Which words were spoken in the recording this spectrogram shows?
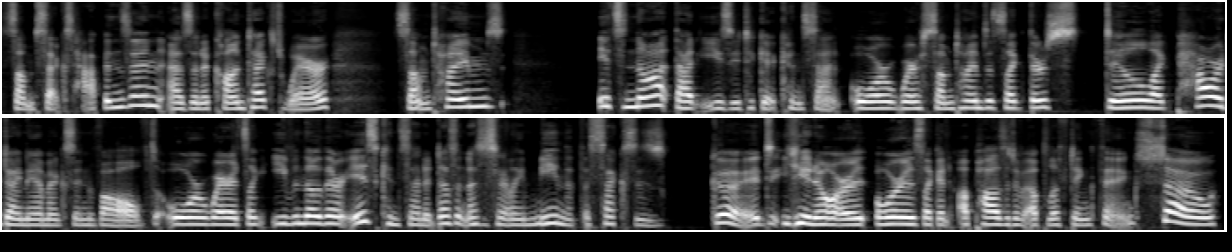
some sex happens in as in a context where sometimes it's not that easy to get consent or where sometimes it's like there's still like power dynamics involved or where it's like even though there is consent it doesn't necessarily mean that the sex is good you know or or is like an, a positive uplifting thing. So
